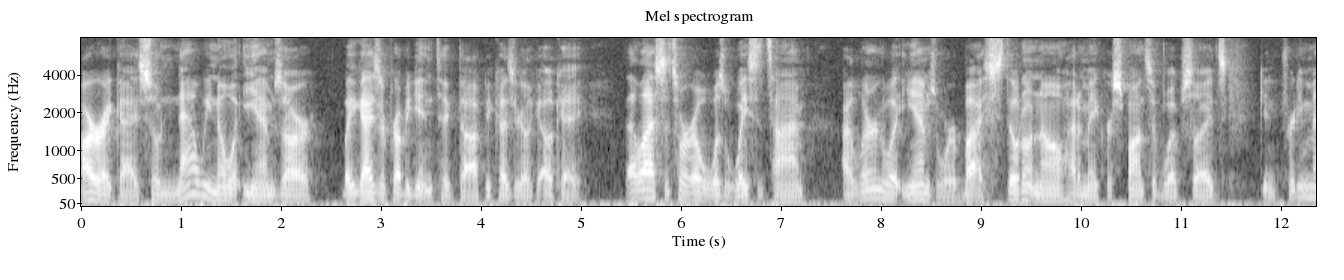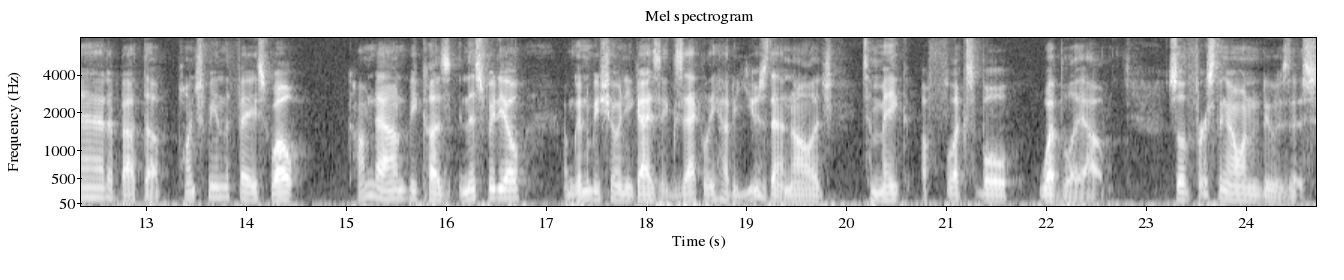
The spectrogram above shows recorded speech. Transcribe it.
Alright guys, so now we know what EMs are, but you guys are probably getting ticked off because you're like, okay, that last tutorial was a waste of time. I learned what EMs were, but I still don't know how to make responsive websites. Getting pretty mad about the punch me in the face. Well, calm down because in this video, I'm going to be showing you guys exactly how to use that knowledge to make a flexible web layout. So the first thing I want to do is this.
